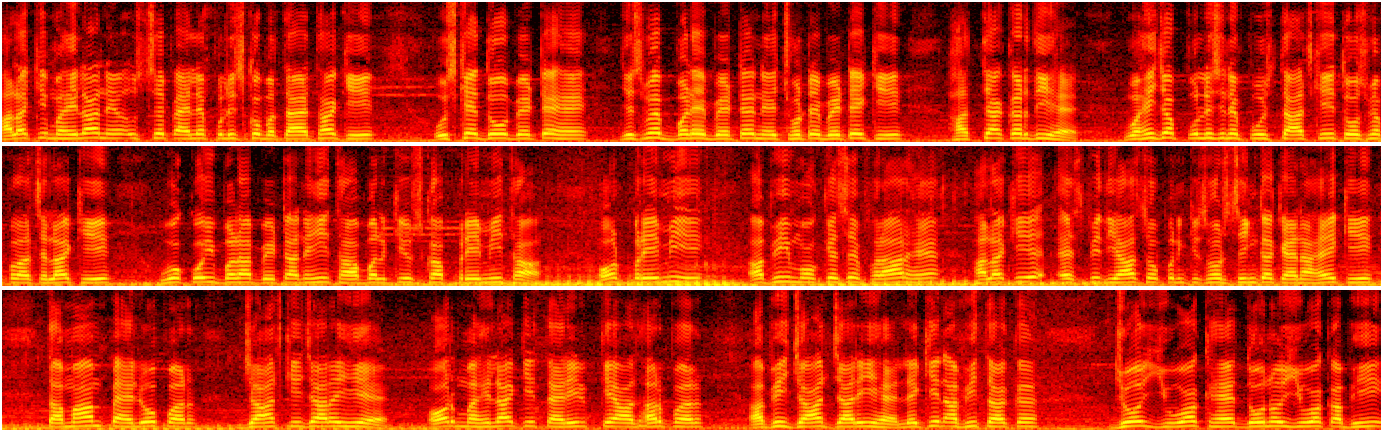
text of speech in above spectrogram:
हालाँकि महिला ने उससे पहले पुलिस को बताया था कि उसके दो बेटे हैं, जिसमें बड़े बेटे ने छोटे बेटे की हत्या कर दी है। वहीं जब पुलिस ने पूछताछ की तो उसमें पता चला कि वो कोई बड़ा बेटा नहीं था, बल्कि उसका प्रेमी था। और प्रेमी अभी मौके से फरार है। हालाँकि एसपी इतिहास ओपन किशोर सिंह का कहना है कि तमाम पहलुओं पर जाँच की जा रही है और महिला की तहरीर के आधार पर अभी जाँच जारी है। लेकिन अभी तक जो युवक है, दोनों युवक अभी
